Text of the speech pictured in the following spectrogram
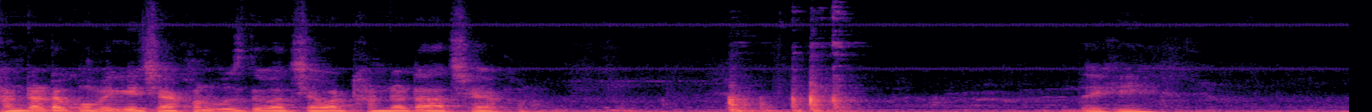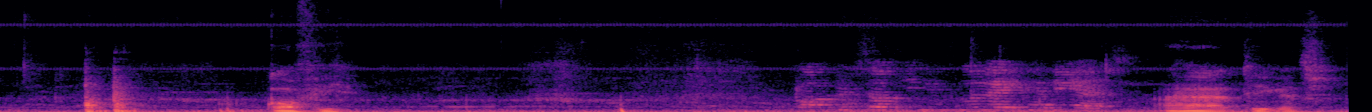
ঠান্ডাটা কমে গেছে এখন বুঝতে পারছি আবার ঠান্ডাটা আছে এখন। দেখি। কফি। হ্যাঁ ঠিক আছে।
